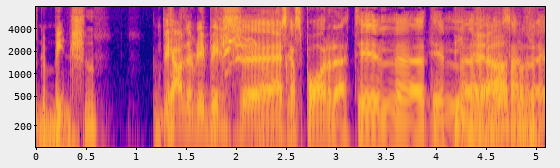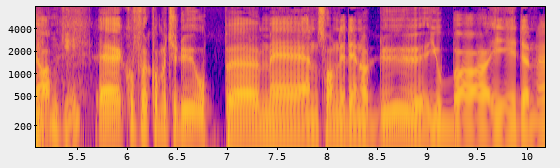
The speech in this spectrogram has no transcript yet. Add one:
skal den? Ja, det blir binge. eh, Jeg skal spare det til, eh, til eh, Ja, senere. Ja. Eh, hvorfor kommer ikke du opp med en sånn idé når du jobba i denne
